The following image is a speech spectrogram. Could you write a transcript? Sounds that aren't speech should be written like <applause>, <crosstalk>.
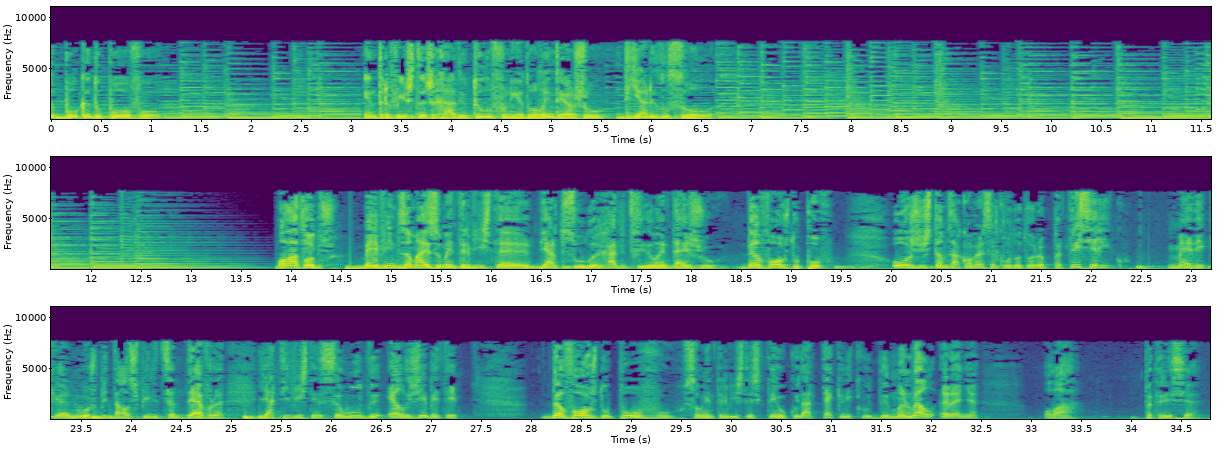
Da Boca do Povo. Entrevistas Rádio Telefonia do Alentejo, Diário do Sul. Olá a todos, bem-vindos a mais uma entrevista de Arte Sul, Rádio de Filho Alentejo, da Voz do Povo. Hoje estamos à conversa com a doutora Patrícia Rico, médica no Hospital Espírito Santo de Évora e ativista em saúde LGBT. Da Voz do Povo são entrevistas que têm o cuidado técnico de Manuel Aranha. Olá, Patrícia.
